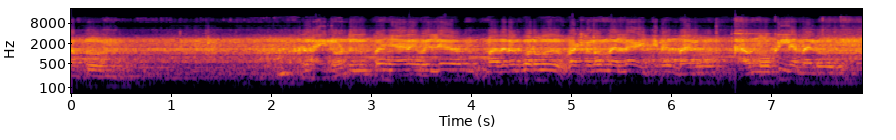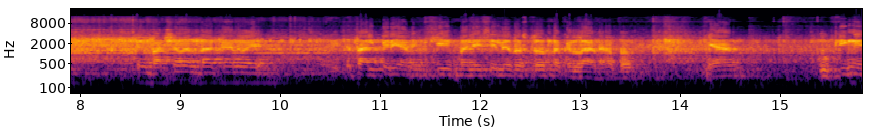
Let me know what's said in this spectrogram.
അപ്പൊ അതിനോട് ഇപ്പൊ ഞാൻ വലിയ മധുരക്കുറവ് ഭക്ഷണം നല്ല കഴിക്കുന്നത്. എന്നാലും അത് നോക്കില്ല. എന്നാലും ഒരു ഭക്ഷണം ഉണ്ടാക്കാൻ താല്പര്യമാണ്. എനിക്ക് മലേഷ്യയിലെ റെസ്റ്റോറന്റ് ഒക്കെ ഉള്ളതാണ്. അപ്പം ഞാൻ കുക്കിംഗ്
